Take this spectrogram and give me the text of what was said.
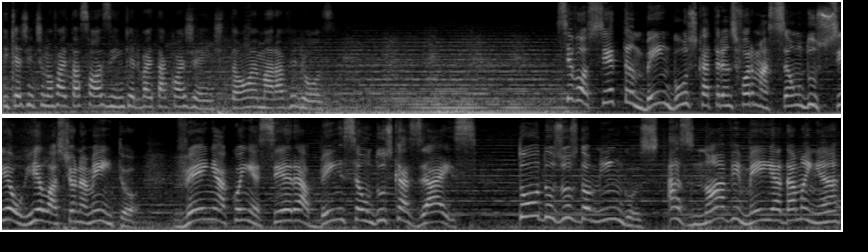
e que a gente não vai estar sozinho, que Ele vai estar com a gente. Então é maravilhoso. Se você também busca a transformação do seu relacionamento, venha conhecer a Bênção dos Casais. Todos os domingos, às nove e meia da manhã,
